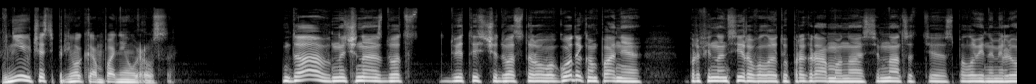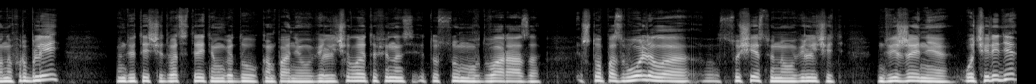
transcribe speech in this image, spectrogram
в ней участие приняла компания «Уроса». Да, начиная с 20, 2022 года компания профинансировала эту программу на 17,5 миллионов рублей. В 2023 году компания увеличила эту, финанс... эту сумму в два раза, что позволило существенно увеличить движение очереди.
